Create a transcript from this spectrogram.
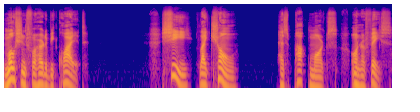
Motioned for her to be quiet. She, like Chong, has pockmarks on her face.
